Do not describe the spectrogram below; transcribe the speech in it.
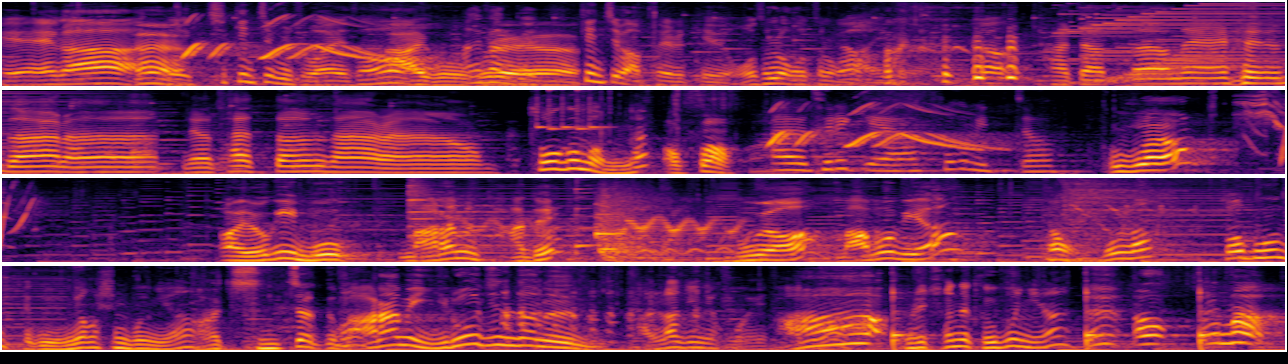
애가 네. 그 치킨집을 좋아해서 아이고, 항상 그래. 그 치킨집 앞에 이렇게 어슬렁어슬렁 와 있어요. 가졌던 내 사람 내가 찾던 사람 소금 없나? 없어. 아유 드릴게요. 소금 있죠. 이거요? 아, 여기 뭐 말하면 다 돼? 뭐야? 마법이야? 형 몰라? 저분 되게 유명하신 분이야. 아, 진짜 그 말하면 이루어진다는. 알라딘 역거에 아, 우리 전에 그분이야? 어, 설마.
